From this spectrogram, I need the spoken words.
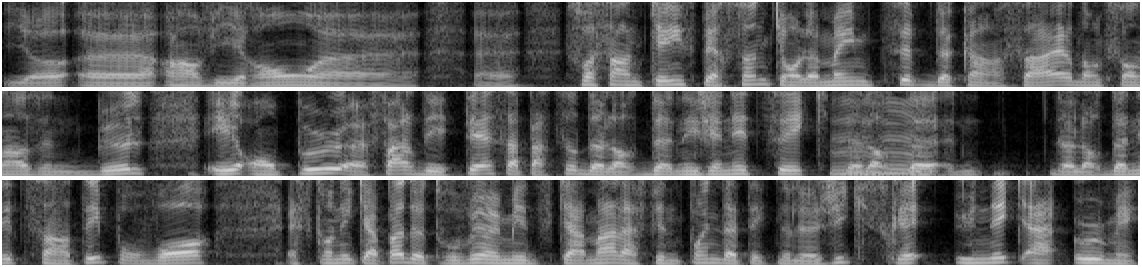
y a euh, environ euh, euh, 75 personnes qui ont le même type de cancer, donc ils sont dans une bulle, et on peut faire des tests à partir de leurs données génétiques, de, leurs de- de leurs données de santé pour voir est-ce qu'on est capable de trouver un médicament à la fine pointe de la technologie qui serait unique à eux, mais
